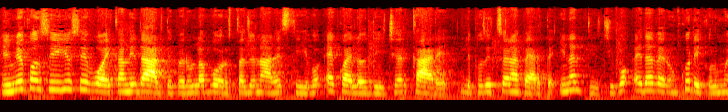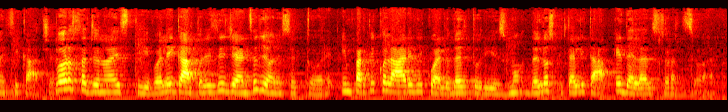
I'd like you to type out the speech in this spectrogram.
Il mio consiglio se vuoi candidarti per un lavoro stagionale estivo è quello di cercare le posizioni aperte in anticipo ed avere un curriculum efficace. Il lavoro stagionale estivo è legato alle esigenze di ogni settore, in particolare di quello del turismo, dell'ospitalità e della ristorazione.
